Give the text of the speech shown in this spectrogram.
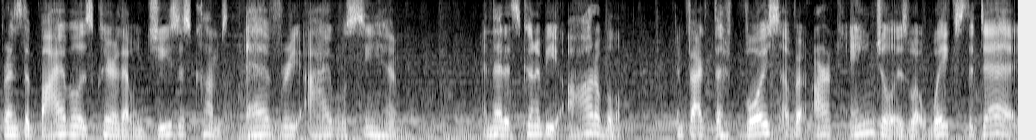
Friends, the Bible is clear that when Jesus comes, every eye will see him, and that it's going to be audible. In fact, the voice of an archangel is what wakes the dead.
